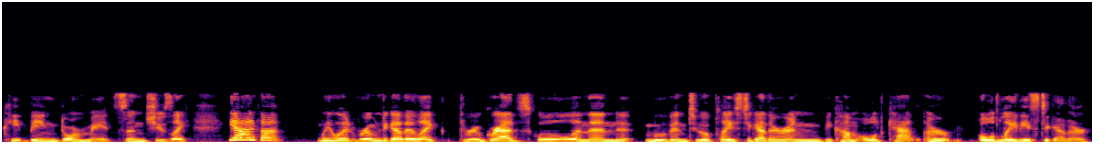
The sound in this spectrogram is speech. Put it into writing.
keep being dorm mates," and she was like, "Yeah, I thought we would room together like through grad school, and then move into a place together and become old cat or old ladies together."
